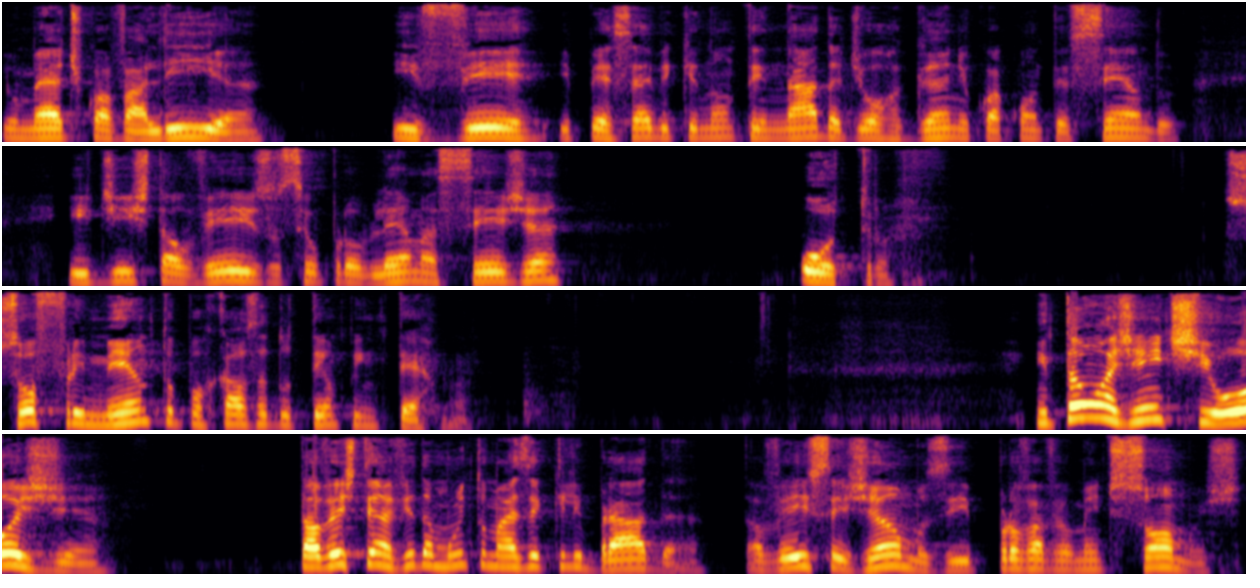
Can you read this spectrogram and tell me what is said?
e o médico avalia e vê e percebe que não tem nada de orgânico acontecendo e diz talvez o seu problema seja outro. Sofrimento por causa do tempo interno. Então a gente hoje talvez tenha a vida muito mais equilibrada, talvez sejamos e provavelmente somos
